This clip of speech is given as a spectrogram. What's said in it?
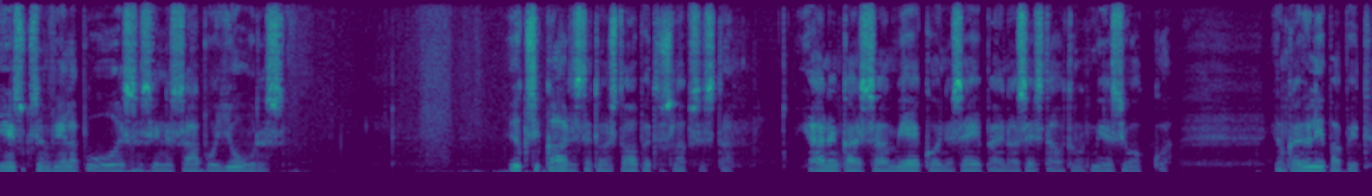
Jeesuksen vielä puhuessa sinne saapui Juudas, yksi 12 opetuslapsesta, ja hänen kanssaan miekoin ja seipäin aseistautunut miesjoukkoa, jonka ylipapit,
